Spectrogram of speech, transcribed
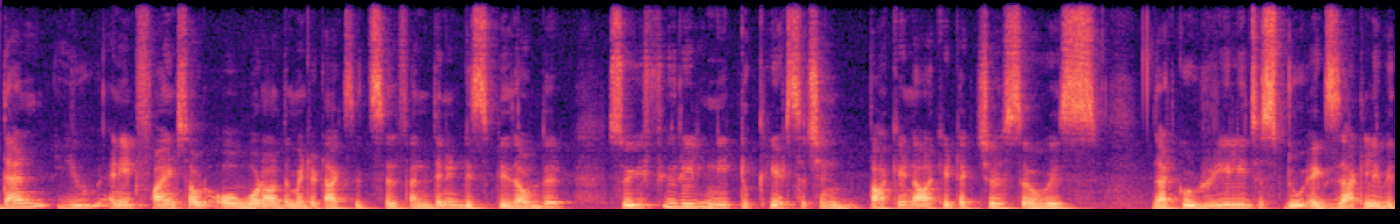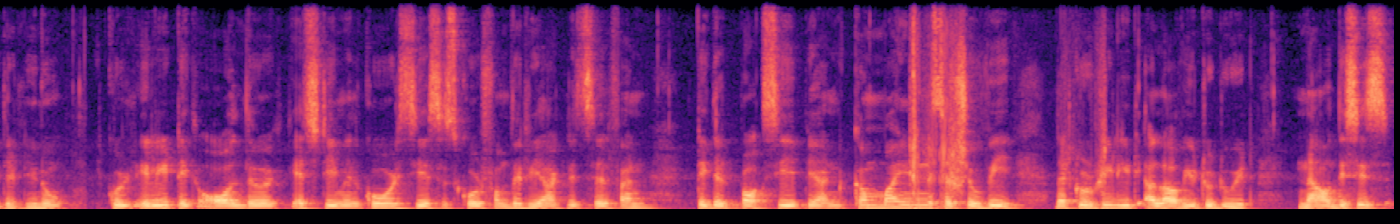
then you and it finds out oh, what are the meta tags itself and then it displays out there. So if you really need to create such a backend architecture service that could really just do exactly with it you know it could really take all the html code css code from the react itself and take that proxy api and combine in such a way that could really allow you to do it. Now this is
